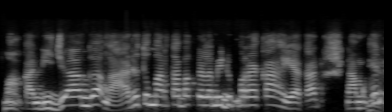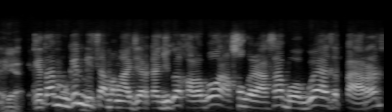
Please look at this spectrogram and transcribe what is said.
makan dijaga nggak ada tuh martabak dalam hidup mereka ya kan nah mungkin Iya, iya. kita mungkin bisa mengajarkan juga kalau gue langsung ngerasa bahwa gue as a parents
